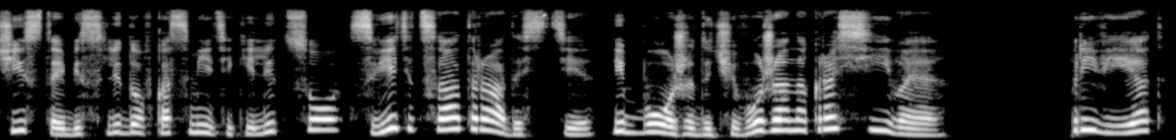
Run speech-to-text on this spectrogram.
Чистое, без следов косметики лицо светится от радости. И, боже, до чего же она красивая! «Привет!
